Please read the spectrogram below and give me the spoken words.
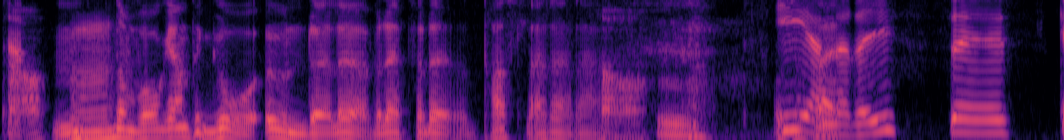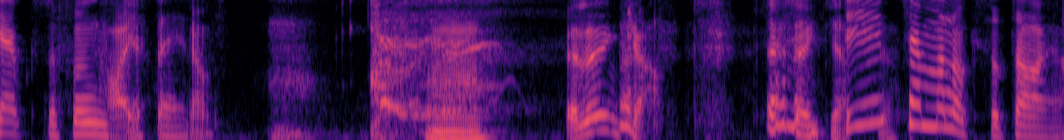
Ja. Mm. De vågar inte gå under eller över det för det prasslar där. där. Ja. säger- Enris eh, ska också funka, säger de. Eller en katt. Eller en katt. ja. Det kan man också ta, ja.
